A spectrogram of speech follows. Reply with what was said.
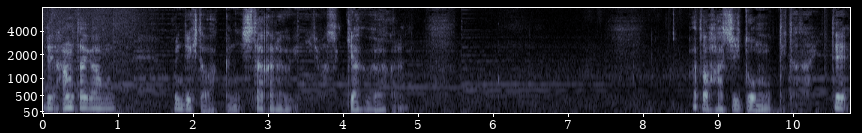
で反対側もここにできた輪っかに下から上に入れます。逆側からね。あとは端糸を持っていただいて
